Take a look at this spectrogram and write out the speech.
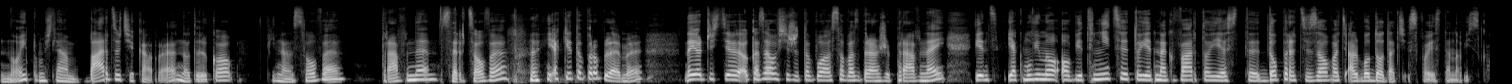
No i pomyślałam, bardzo ciekawe, no tylko finansowe, prawne, sercowe, jakie to problemy. No i oczywiście okazało się, że to była osoba z branży prawnej, więc jak mówimy o obietnicy, to jednak warto jest doprecyzować albo dodać swoje stanowisko.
